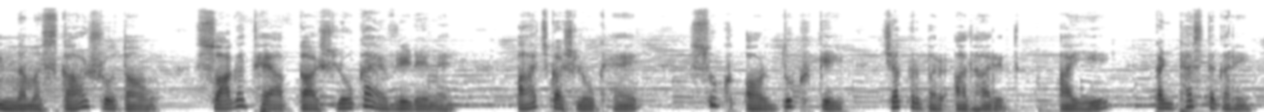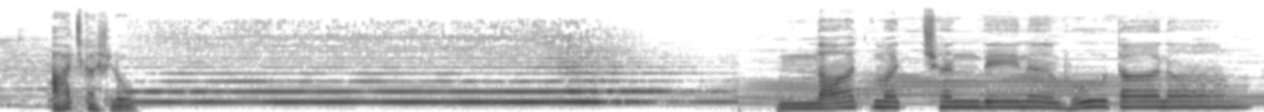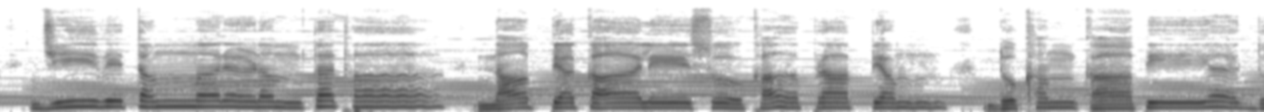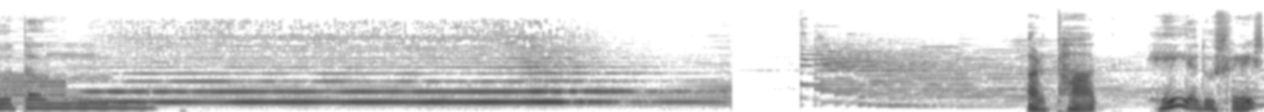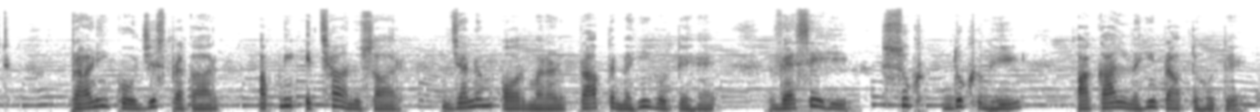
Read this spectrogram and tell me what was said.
नमस्कार श्रोताओं, स्वागत है आपका श्लोका एवरीडे में। आज का श्लोक है, सुख और दुख के चक्र पर आधारित। आइए, कंठस्थ करें आज का श्लोक। नात्मच्छन्देन भूतानां, जीवितं मरणं तथा नाप्यकाले सुखप्राप्यं दुःखं कापि अद्भुतम् अर्थात हे यदुश्रेष्ठ, प्राणी को जिस प्रकार अपनी इच्छा अनुसार जन्म और मरण प्राप्त नहीं होते हैं, वैसे ही सुख दुख भी अकाल नहीं प्राप्त होते।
